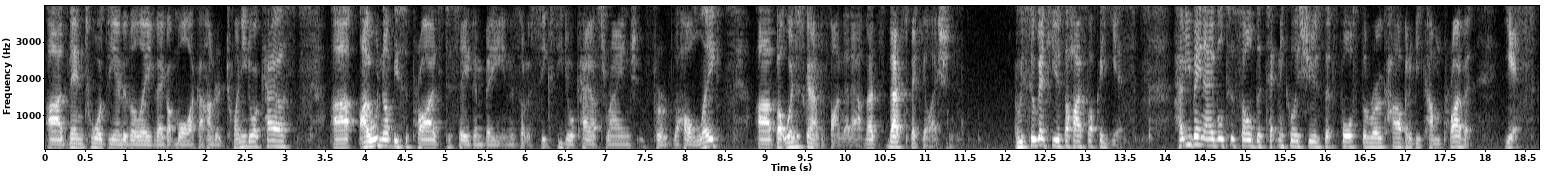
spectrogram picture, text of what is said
Uh, then towards the end of the league, they got more like 120 to a chaos. Uh, I would not be surprised to see them be in the sort of 60 to a chaos range for the whole league. Uh, but we're just going to have to find that out. That's that's speculation. We still get to use the heist locker? Yes. Have you been able to solve the technical issues that forced the Rogue Harbour to become private? Yes.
